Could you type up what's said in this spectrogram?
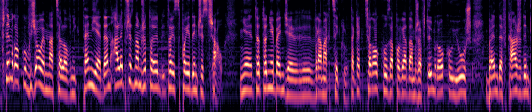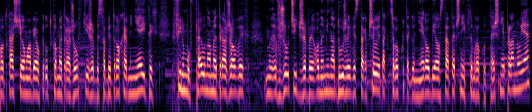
w tym roku wziąłem na celownik ten jeden, ale przyznam, że to, to jest pojedynczy strzał. Nie, to, to nie będzie w ramach cyklu. Tak jak co roku zapowiadam, że w tym roku już będę w każdym podcaście omawiał krótkometrażówki, żeby sobie trochę mniej tych filmów pełnometrażowych wrzucić, żeby one mi na dłużej wystarczyły. Tak co roku tego nie robię ostatecznie i w tym roku też nie planuję.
